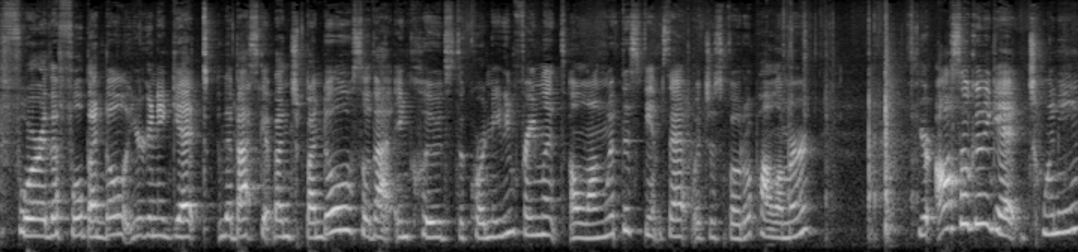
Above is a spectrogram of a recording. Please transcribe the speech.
for the full bundle, you're going to get the Basket Bunch bundle. So that includes the coordinating framelits along with the stamp set, which is photopolymer. You're also going to get 20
